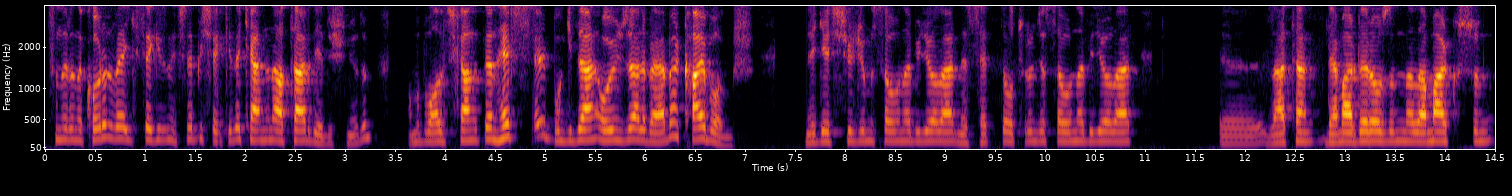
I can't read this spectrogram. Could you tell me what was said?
sınırını korur ve ilk 8'in içine bir şekilde kendini atar diye düşünüyordum. Ama bu alışkanlıkların hepsi bu giden oyuncularla beraber kaybolmuş. Ne geçiş hücumu savunabiliyorlar, ne sette oturunca savunabiliyorlar. Ee, zaten Demar DeRozan'la Lamarcus'un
